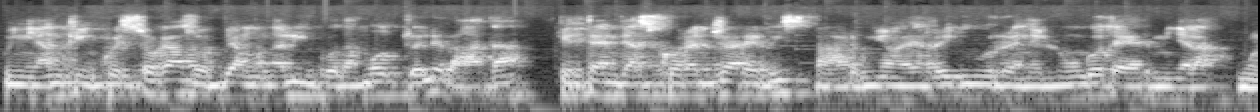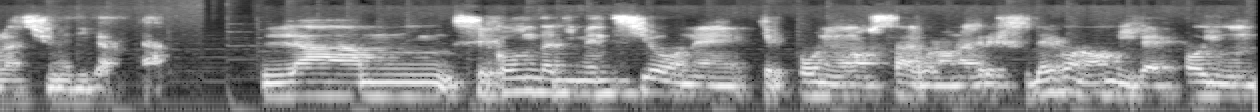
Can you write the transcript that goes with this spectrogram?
Quindi anche in questo caso abbiamo un'aliquota molto elevata che tende a scoraggiare il risparmio e a ridurre nel lungo termine l'accumulazione di capitale. La seconda dimensione che pone un ostacolo a una crescita economica è poi un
